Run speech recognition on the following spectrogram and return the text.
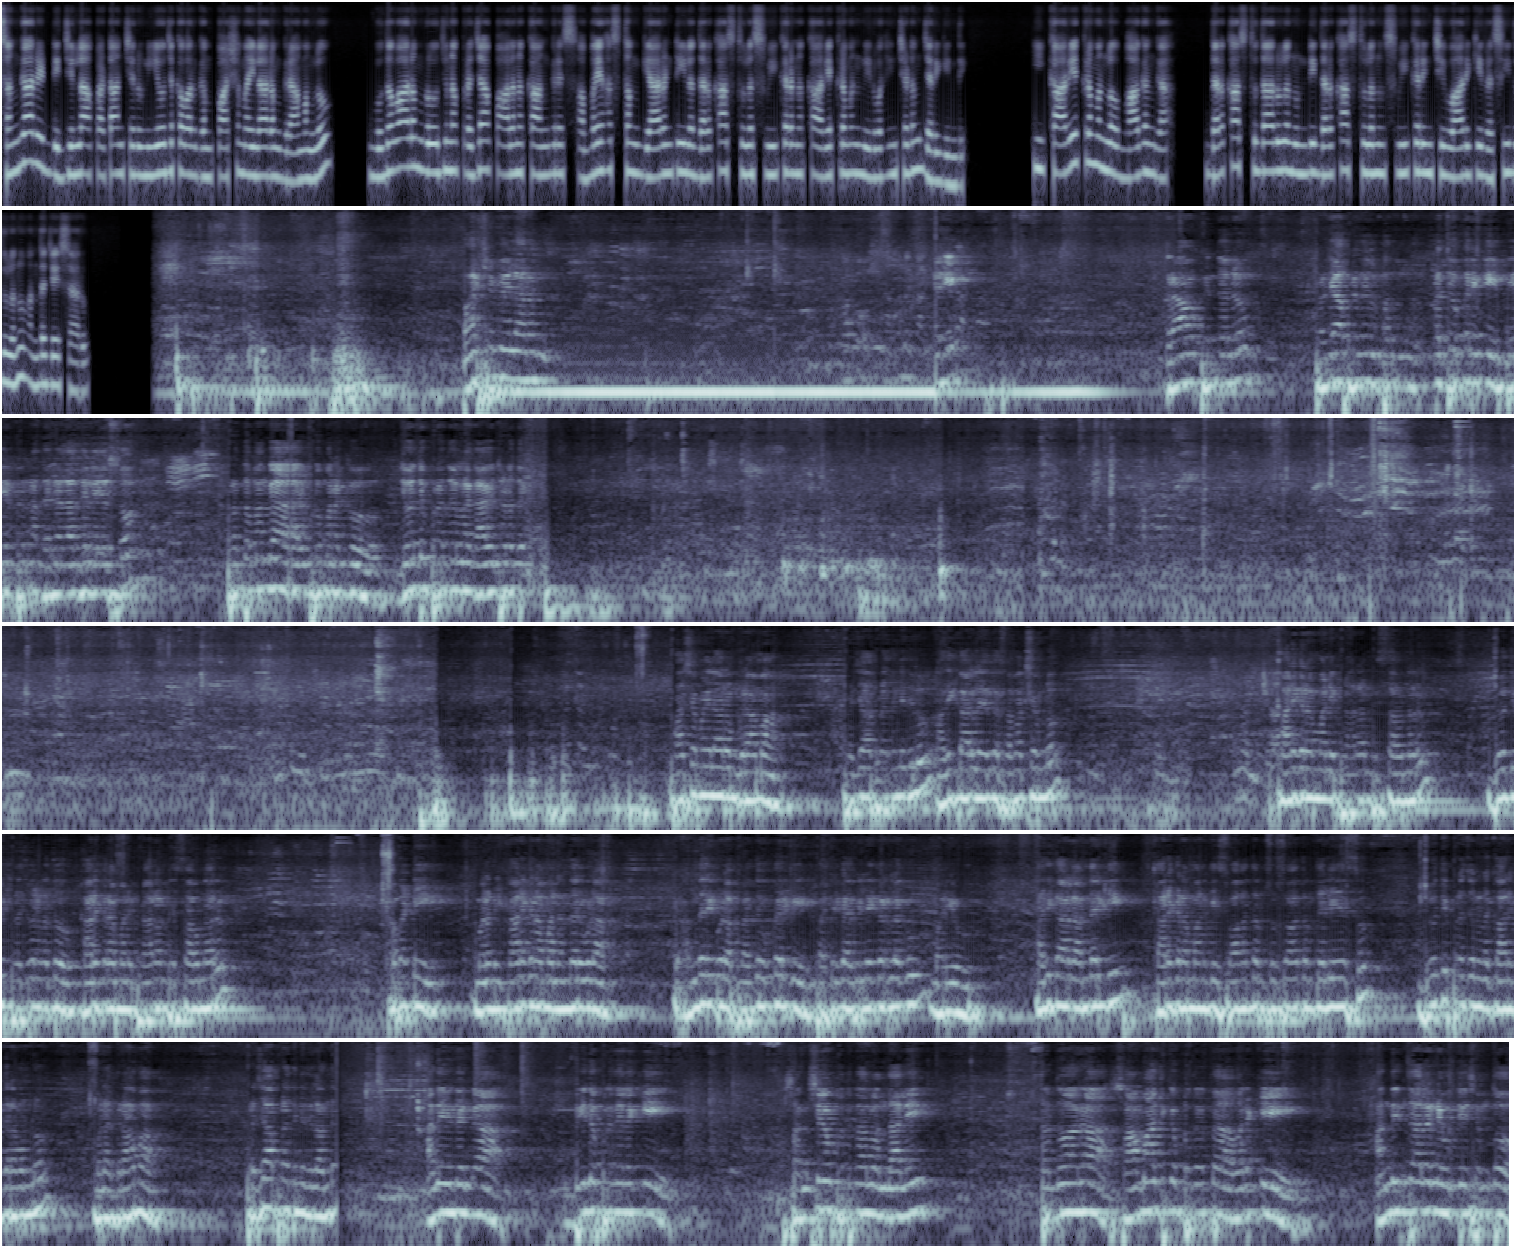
సంగారెడ్డి జిల్లా పటాన్చెరు నియోజకవర్గం పాషమైలారం గ్రామంలో బుధవారం రోజున ప్రజాపాలన కాంగ్రెస్ అభయహస్తం గ్యారంటీల దరఖాస్తుల స్వీకరణ కార్యక్రమం నిర్వహించడం జరిగింది. ఈ కార్యక్రమంలో భాగంగా దరఖాస్తుదారుల నుండి దరఖాస్తులను స్వీకరించి వారికి రసీదులను అందజేశారు. గ్రామ పెద్దలు ప్రజాప్రతినిధులు ప్రతి ఒక్కరికి పేరు పేరున ధన్యవాదాలు తెలియజేస్తూ ప్రథమంగా ఇప్పుడు మనకు జ్యోతి ప్రజల గావించడం ఆశమైలారం గ్రామ ప్రజాప్రతినిధులు అధికారుల యొక్క సమక్షంలో కార్యక్రమాన్ని ప్రారంభిస్తూ ఉన్నారు. జ్యోతి ప్రజ్వలనతో కార్యక్రమాన్ని ప్రారంభిస్తూ ఉన్నారు. కాబట్టి మనం ఈ కార్యక్రమాన్ని అందరూ కూడా అందరికీ కూడా ప్రతి ఒక్కరికి పత్రికా విలేకరులకు మరియు అధికారులందరికీ కార్యక్రమానికి స్వాగతం సుస్వాగతం తెలియజేస్తూ జ్యోతి ప్రజ్వలన కార్యక్రమంలో మన గ్రామ ప్రజాప్రతినిధులందరూ. అదేవిధంగా బీద ప్రజలకి సంక్షేమ పథకాలు అందాలి. తద్వారా సామాజిక భద్రత వారికి అందించాలనే ఉద్దేశంతో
